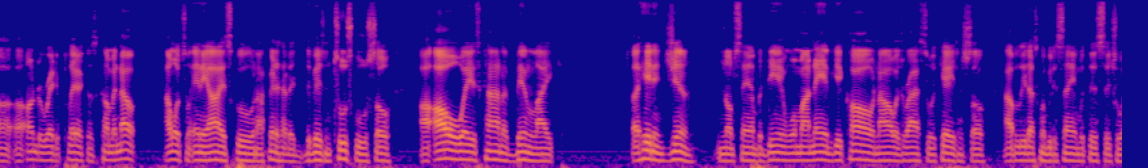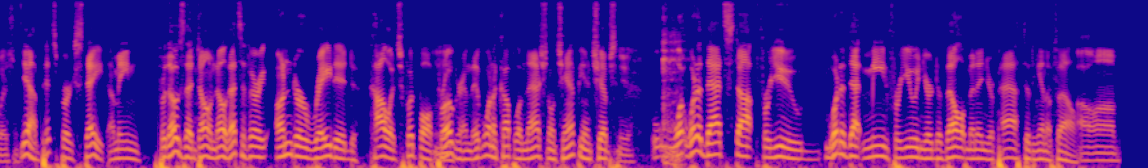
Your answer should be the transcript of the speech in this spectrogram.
a, a underrated player because coming out, I went to an NAI school and I finished at a Division two school, so I always kind of been like a hidden gem. You know what I'm saying? But then when my name get called, and I always rise to occasion. So I believe that's going to be the same with this situation. Yeah, Pittsburg State. I mean, for those that don't know, that's a very underrated college football program. They've won a couple of national championships. Mm-hmm. Yeah. What what did that stop for you? What did that mean for you in your development and your path to the NFL? Oh, um,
